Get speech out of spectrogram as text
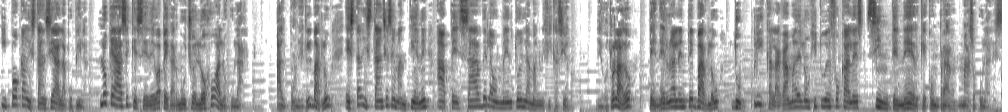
y poca distancia a la pupila, lo que hace que se deba pegar mucho el ojo al ocular. Al poner el Barlow, esta distancia se mantiene a pesar del aumento en la magnificación. De otro lado, tener una lente Barlow duplica la gama de longitudes focales sin tener que comprar más oculares.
